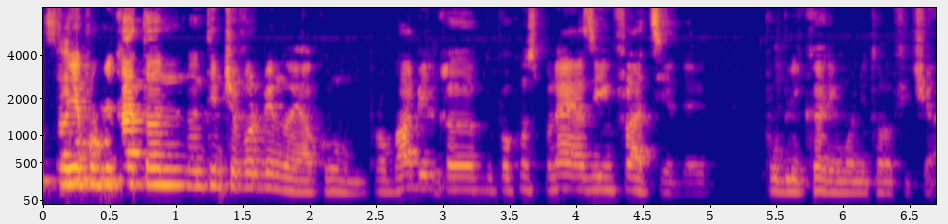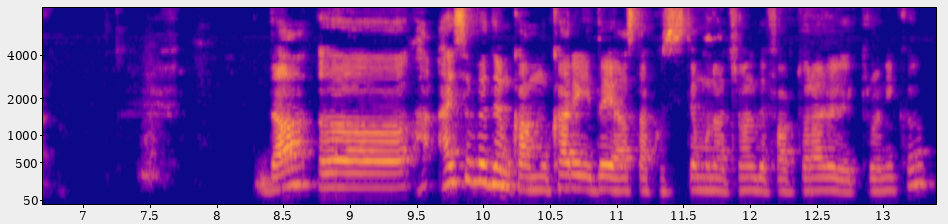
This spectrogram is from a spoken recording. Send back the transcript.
sau e publicată în, în timp ce vorbim noi acum? Probabil că, după cum spuneai, azi e inflație de publicări în monitor oficial. Da? Uh, hai să vedem cam care e ideea asta cu Sistemul Național de Facturare Electronică.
